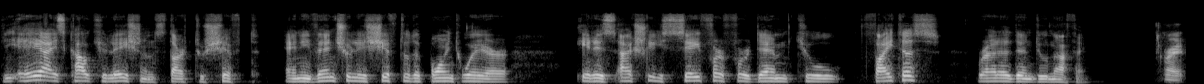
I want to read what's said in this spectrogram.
the AI's calculations start to shift and eventually shift to the point where it is actually safer for them to fight us rather than do nothing. Right.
